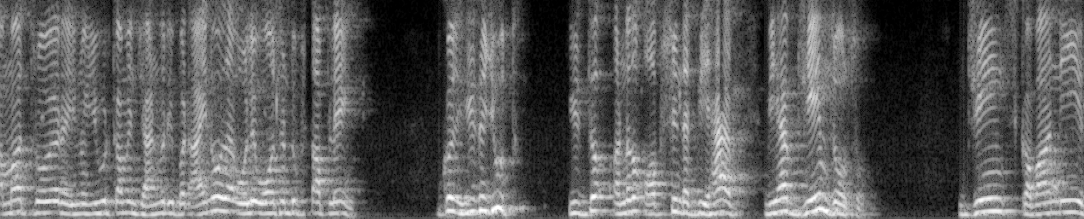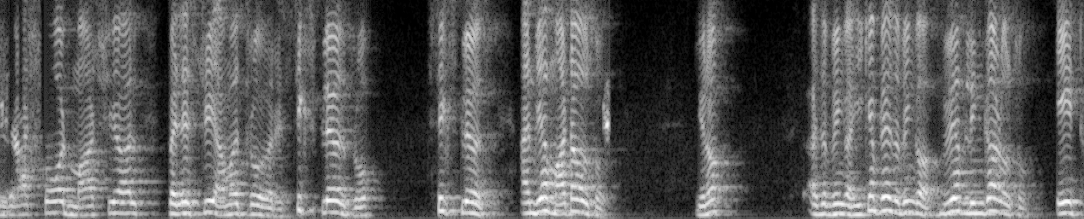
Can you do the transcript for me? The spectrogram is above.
Ahmad Troyer, you know, he would come in January, but I know that Ole wants him to start playing because he's the youth. He's the another option that we have. We have James also. James, Cavani, Rashford, Martial, Pellistri, Ahmad Troyer. Six players, bro. Six players. And we have Mata also. You know, as a winger. He can play as a winger. We have Lingard also. Eight.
